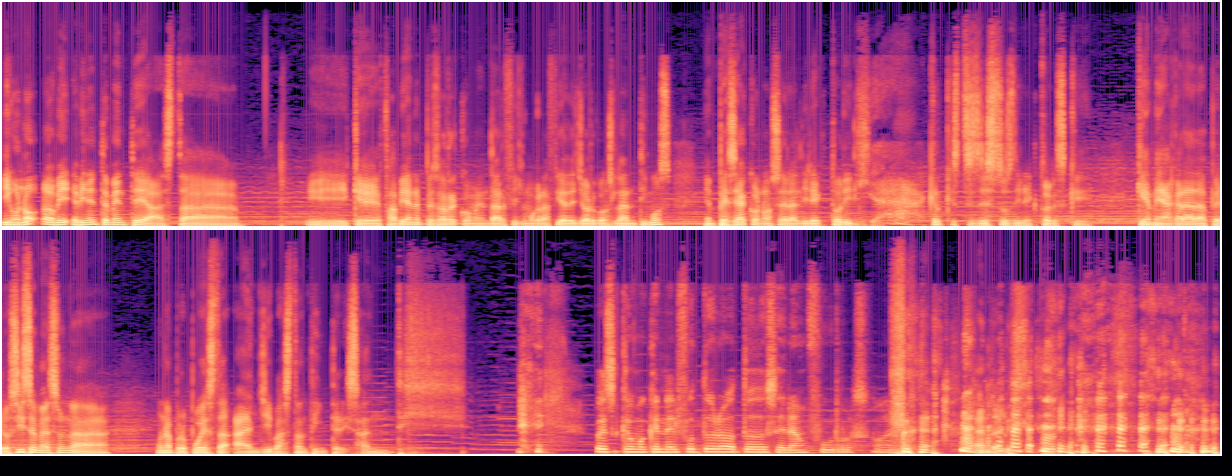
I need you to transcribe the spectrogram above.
digo, no, evidentemente hasta eh, que Fabián empezó a recomendar filmografía de Yorgos Lántimos, empecé a conocer al director y dije, ah, creo que este es de estos directores que, que me agrada, pero sí se me hace una, una propuesta, Angie, bastante interesante. Pues como que en el futuro todos serán furros. Ándale.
